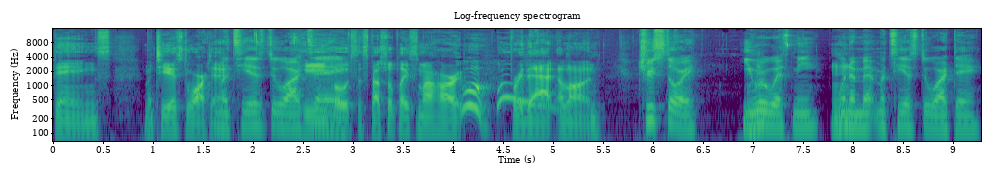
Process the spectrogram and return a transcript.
things. Matias Duarte. Matias Duarte. he holds a special place in my heart for that alone. True story. You were with me when. I met Matias Duarte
